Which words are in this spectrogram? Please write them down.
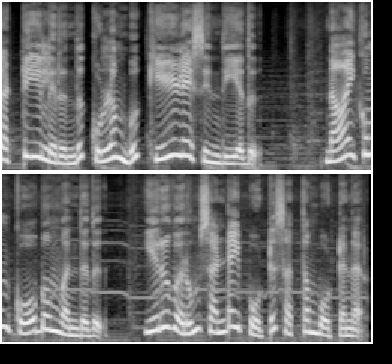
சட்டியிலிருந்து குழம்பு கீழே சிந்தியது. நாய்க்கும் கோபம் வந்தது. இருவரும் சண்டை போட்டு சத்தம் போட்டனர்.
